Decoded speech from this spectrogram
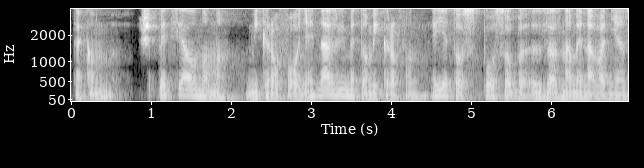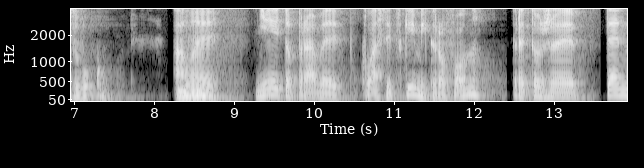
takom špeciálnom mikrofóne, nazvime to mikrofón. Je to spôsob zaznamenávania zvuku. Ale mm-hmm nie je to práve klasický mikrofón, pretože ten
